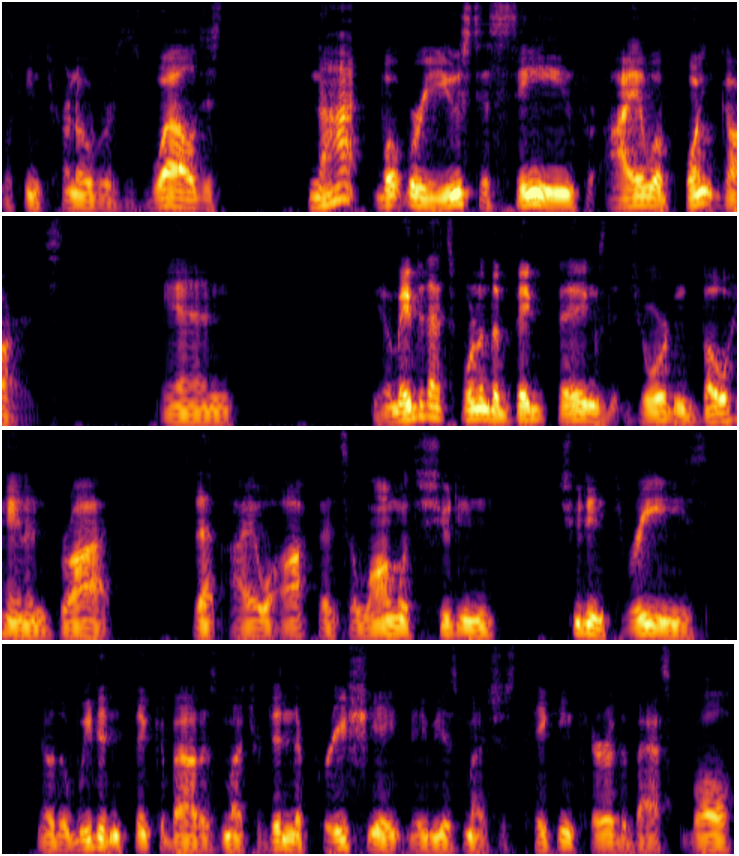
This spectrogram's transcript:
looking turnovers as well. Just not what we're used to seeing for Iowa point guards. And, you know, maybe that's one of the big things that Jordan Bohannon brought to that Iowa offense, along with shooting shooting threes, you know, that we didn't think about as much or didn't appreciate maybe as much, as taking care of the basketball,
